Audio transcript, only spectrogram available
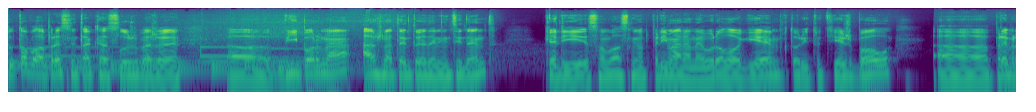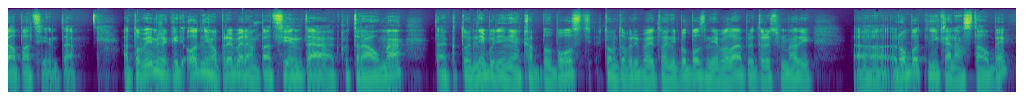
to, to bola presne taká služba, že uh, výborná až na tento jeden incident, kedy som vlastne od primára neurológie, ktorý tu tiež bol, uh, prebral pacienta. A to viem, že keď od neho preberám pacienta ako trauma, tak to nebude nejaká blbosť. V tomto prípade to ani blbosť nebola, pretože sme mali uh, robotníka na stavbe,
